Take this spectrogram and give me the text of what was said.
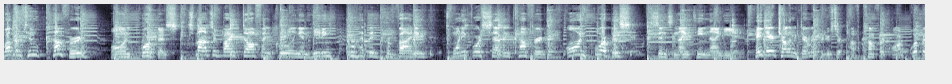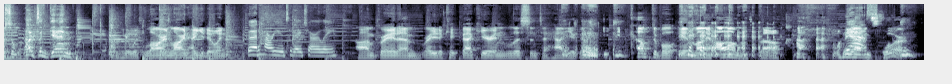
Welcome to Comfort on Porpoise, sponsored by Dolphin Cooling and Heating, who have been providing 24 7 comfort on Porpoise since 1998. Hey there, Charlie McDermott, producer of Comfort on Porpoise, and once again, I'm here with Lauren. Lauren, how you doing? Good. How are you today, Charlie? I'm great. I'm ready to kick back here and listen to how you're going to keep me comfortable in my home. So, what do you have in store?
